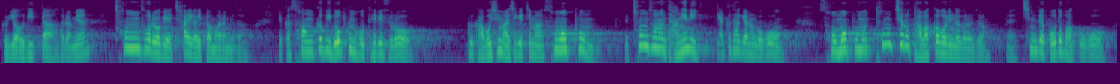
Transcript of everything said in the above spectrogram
그게 어디 있다 그러면 청소력의 차이가 있다고 말합니다. 그러니까 성급이 높은 호텔일수록 그 가보시면 아시겠지만 소모품 청소는 당연히 깨끗하게 하는 거고 소모품은 통째로 다 바꿔버린다 그러죠. 네, 침대 보도 바꾸고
